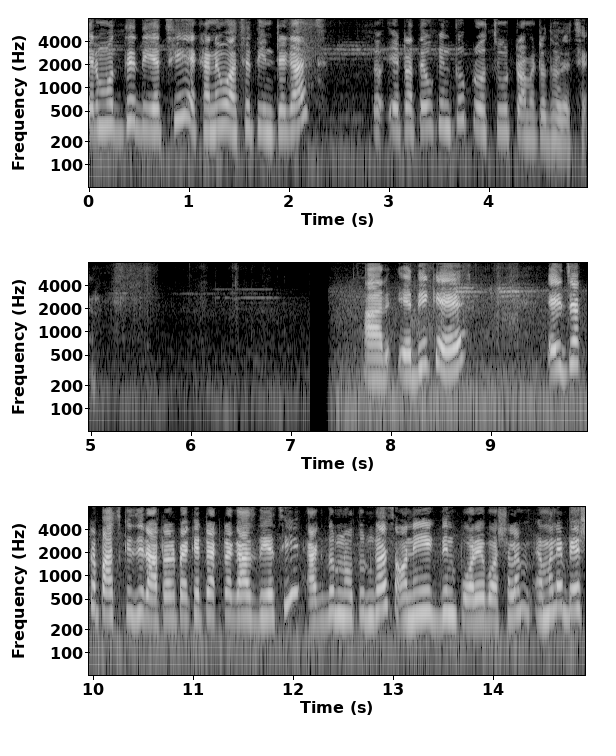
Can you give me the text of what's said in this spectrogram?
এর মধ্যে দিয়েছি, এখানেও আছে তিনটে গাছ। তো এটাতেও কিন্তু প্রচুর টমেটো ধরেছে। আর এদিকে এই যে একটা পাঁচ কেজির আটার প্যাকেটে একটা গাছ দিয়েছি, একদম নতুন গাছ অনেক দিন পরে বসালাম। মানে বেশ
